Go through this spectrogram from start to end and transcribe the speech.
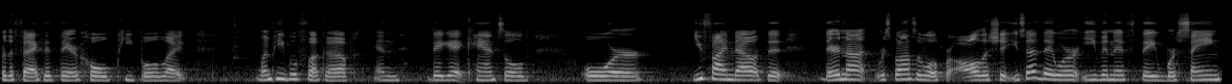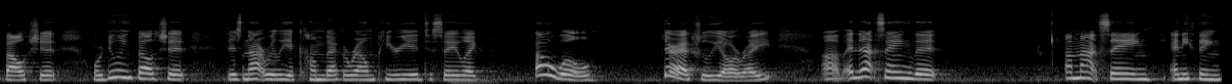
for the fact that they're whole people like when people fuck up and they get canceled or you find out that they're not responsible for all the shit you said they were even if they were saying foul shit or doing foul shit there's not really a comeback around period to say like oh well they're actually all right. Um, and not saying that i'm not saying anything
